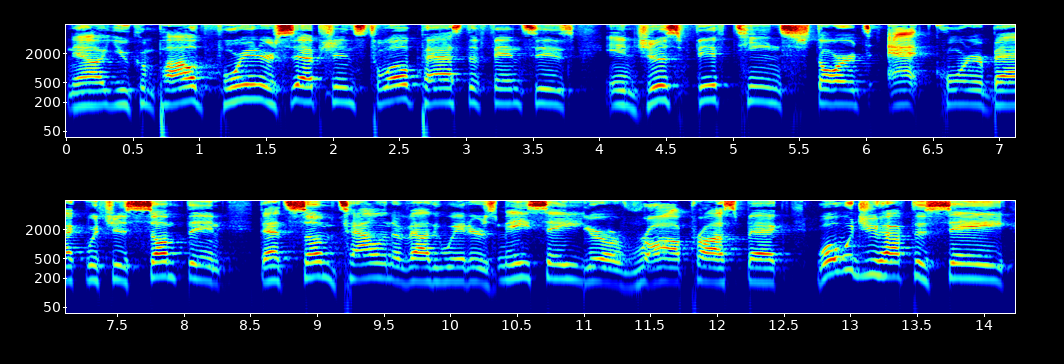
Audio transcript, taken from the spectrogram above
Now, you compiled four interceptions, 12 pass defenses in just 15 starts at cornerback, which is something that some talent evaluators may say you're a raw prospect. What would you have to say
